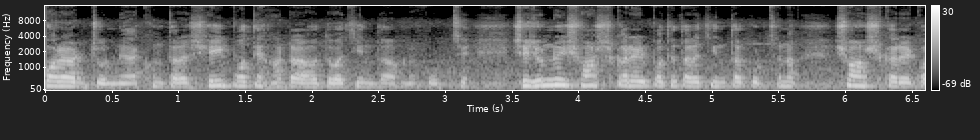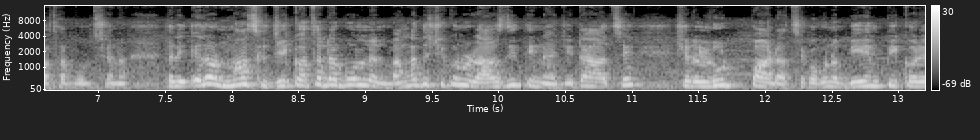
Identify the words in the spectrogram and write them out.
করার জন্য, এখন তারা সেই পথে হাঁটার হয়তো বা চিন্তা ভাবনা করছে। সেই জন্যই সংস্কারের পথে তারা চিন্তা করছে না, সংস্কারের কথা বলছে না। তাহলে এলন মাস্ক যে কথাটা বললেন, বাংলাদেশে কোনো রাজনীতি নাই, যেটা আছে সেটা লুটপাট আছে। কখনো বিএনপি করে,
